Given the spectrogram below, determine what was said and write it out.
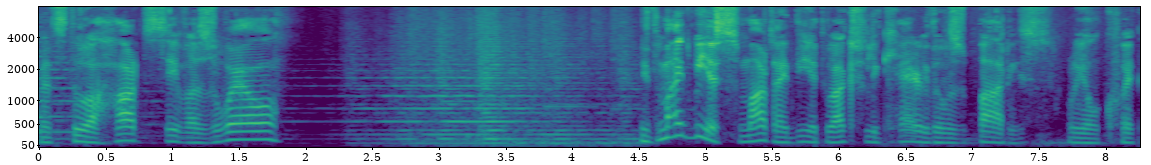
Let's do a hard save as well. It might be a smart idea to actually carry those bodies real quick.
